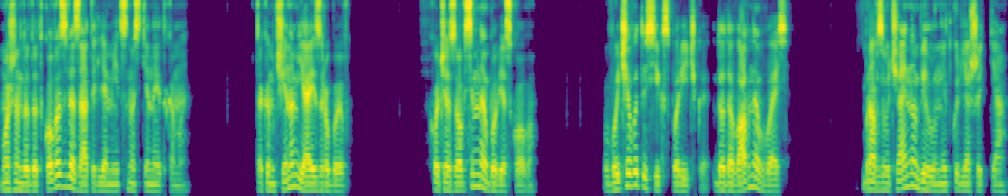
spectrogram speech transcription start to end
Можна додатково зв'язати для міцності нитками. Таким чином я і зробив. Хоча зовсім не обов'язково. Вичавити сік з порічки додавав не ввесь. Брав звичайну білу нитку для шиття.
